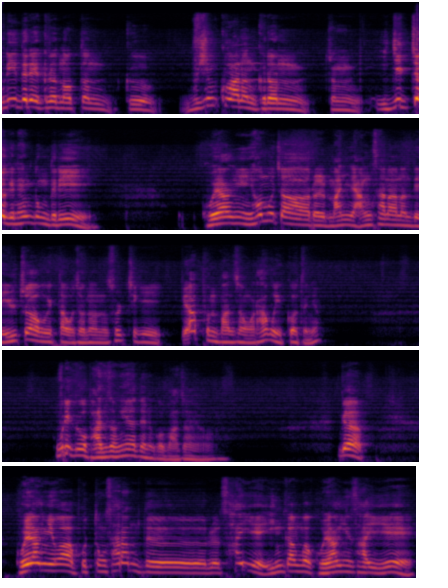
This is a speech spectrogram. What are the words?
우리들의 그런 어떤 그 무심코 하는 그런 좀 이질적인 행동들이 고양이 혐오자를 많이 양산하는데 일조하고 있다고 저는 솔직히 뼈아픈 반성을 하고 있거든요. 우리 그거 반성해야 되는 거 맞아요. 그러니까 고양이와 보통 사람들 사이에 인간과 고양이 사이에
